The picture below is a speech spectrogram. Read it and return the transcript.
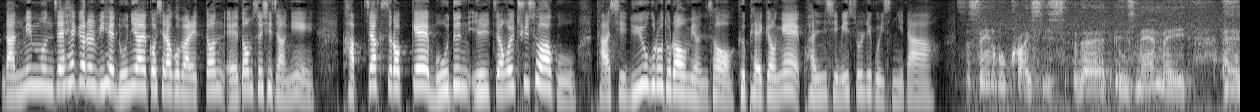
난민 문제 해결을 위해 논의할 것이라고 말했던 애덤스 시장이 갑작스럽게 모든 일정을 취소하고 다시 뉴욕으로 돌아오면서 그 배경에 관심이 쏠리고 있습니다. Uh, uh,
